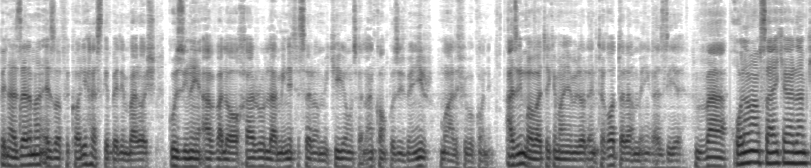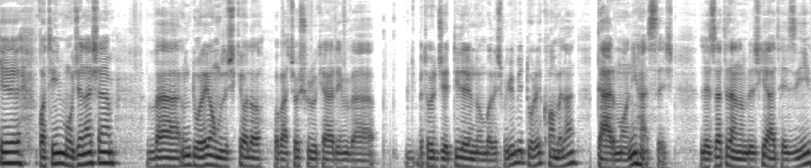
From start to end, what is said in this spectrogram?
به نظر من اضافه کاری هست که بریم براش گزینه اول و آخر رو لمینت سرامیکی یا مثلا کامپوزیت veneer معرفی بکنیم. از این بابته که من یه انتقاد دارم به این قضیه و خودم هم سعی کردم که قاطی این موجه نشم و اون دوره آموزشی که حالا با بچه ها شروع کردیم و به طور جدی داریم دنبالش میگیم یه دوره کاملا درمانی هستش. لذت دندان پزشکی ادهزیو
